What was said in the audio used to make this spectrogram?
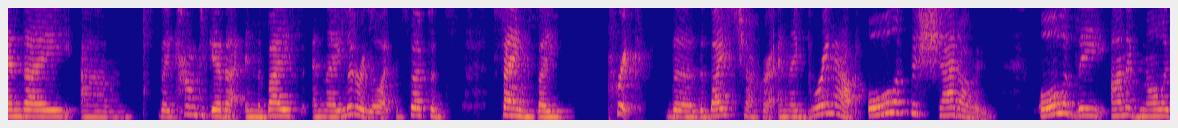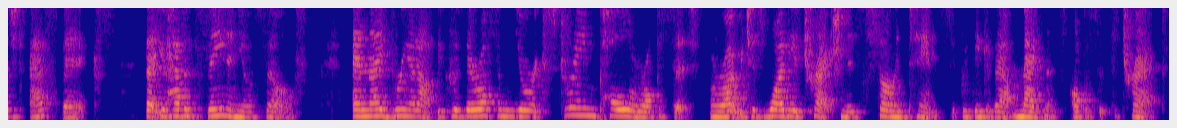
and they um, they come together in the base and they literally like the serpent's fangs, they prick the, the base chakra and they bring up all of the shadow all of the unacknowledged aspects that you haven't seen in yourself. And they bring it up because they're often your extreme polar opposite, all right, which is why the attraction is so intense. If we think about magnets, opposites attract.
